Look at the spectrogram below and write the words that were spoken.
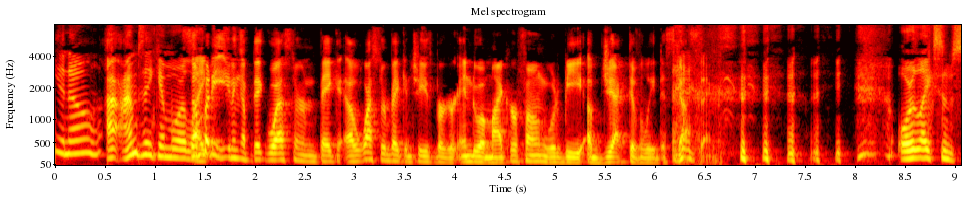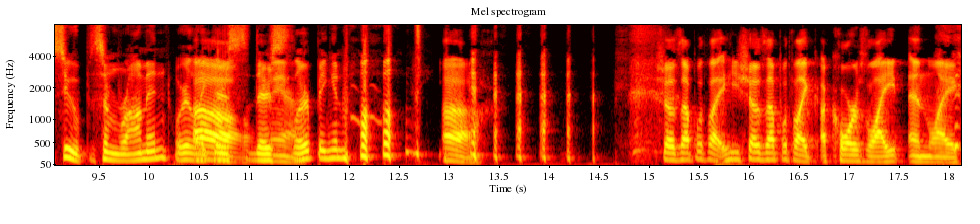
You know, I, I'm thinking more Somebody like somebody eating a big Western bacon, a Western bacon cheeseburger into a microphone would be objectively disgusting. or like some soup, some ramen, where like Oh, there's there's man. slurping involved. Oh. shows up with like he shows up with like a Coors Light and like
